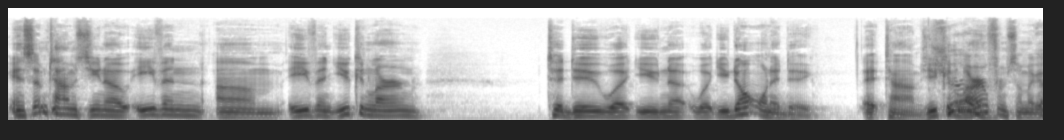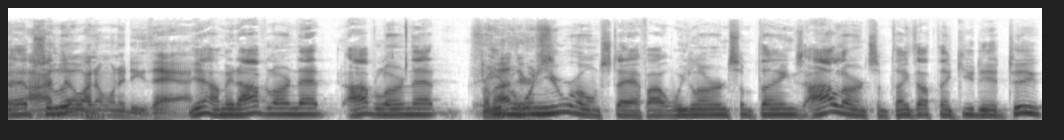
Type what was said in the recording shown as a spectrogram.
And sometimes, you know, even um, even you can learn to do what you know what you don't want to do at times. You Sure. can learn from somebody. Go, I know. I don't want to do that. Yeah, I mean, I've learned that. I've learned that From even when you were on staff. I, we learned some things. I learned some things. I think you did too,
